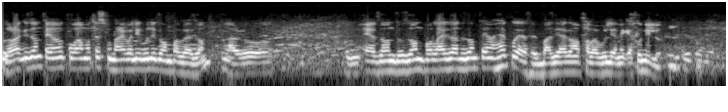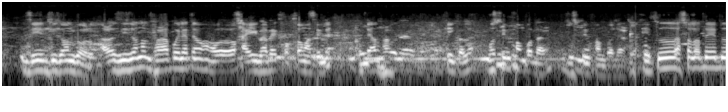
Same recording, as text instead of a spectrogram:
ল'ৰাকেইজন তেওঁ কোৱা মতে সোণাৰবালি বুলি গম পালো এজন। আৰু এজন দুজন পলাই যোৱা দুজন তেওঁহে কৈ আছে বাজিয়া গাঁৱৰ ফালৰ বুলি এনেকে শুনিলো। যি যিজন গ'ল। আৰু যিজনক ধৰা পৰিলে তেওঁ শাৰীৰিকভাৱে সক্ষম আছিলে। তেওঁ কি ক'লে? মুছলিম সম্প্ৰদায়ৰ মুছলিম সম্প্ৰদায়ৰ। এইটো আচলতে এইটো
